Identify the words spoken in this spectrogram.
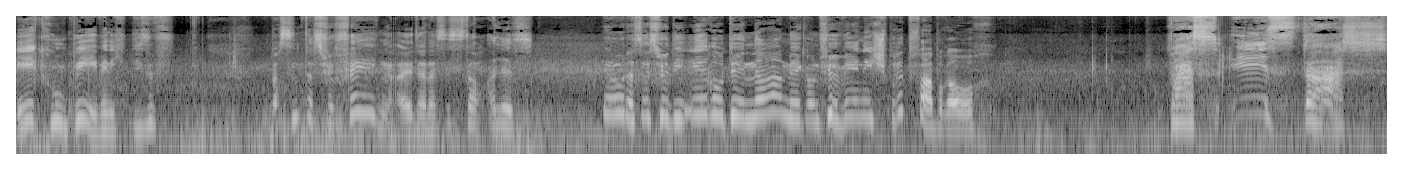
EQB, wenn ich diese. Was sind das für Felgen, Alter? Das ist doch alles. Ja, das ist für die Aerodynamik und für wenig Spritverbrauch. Was ist das?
